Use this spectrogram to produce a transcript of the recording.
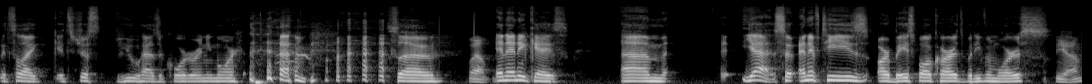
it's like it's just who has a quarter anymore. so Well, in any case, um, yeah. So NFTs are baseball cards, but even worse, yeah.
